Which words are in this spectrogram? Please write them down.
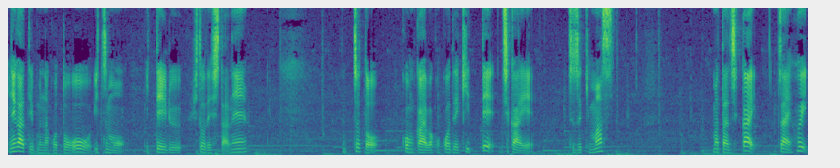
うネガティブなことをいつも言っている人でしたね。ちょっと今回はここで切って次回へ続きます。また次回。再会。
